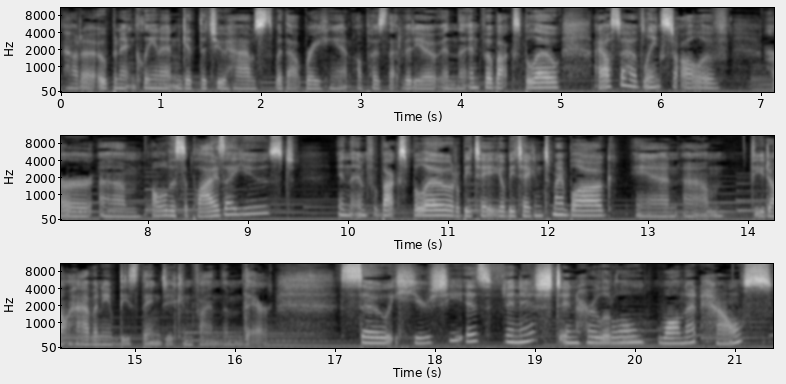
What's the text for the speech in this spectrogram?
how to open it and clean it and get the two halves without breaking it. I'll post that video in the info box below. I also have links to all of her, um, all of the supplies I used in the info box below. It'll be ta- you'll be taken to my blog, and um, if you don't have any of these things, you can find them there. So here she is finished in her little walnut house.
